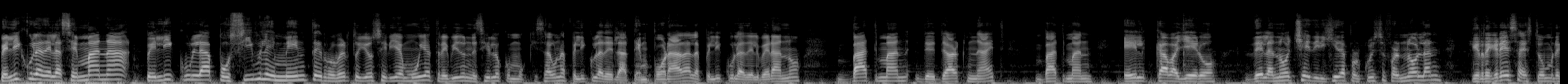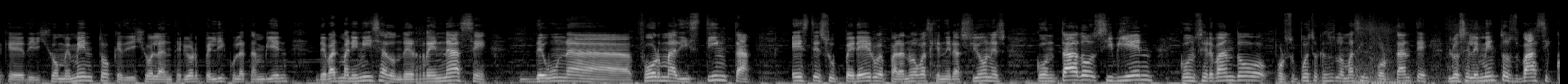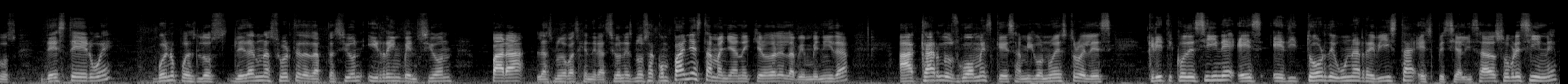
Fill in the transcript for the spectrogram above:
Película de la semana, película posiblemente, Roberto, yo sería muy atrevido en decirlo como quizá una película de la temporada, la película del verano, Batman The Dark Knight, Batman El Caballero de la Noche, dirigida por Christopher Nolan, que regresa este hombre que dirigió Memento, que dirigió la anterior película también de Batman Inicia, donde renace de una forma distinta este superhéroe para nuevas generaciones, contado, si bien conservando, por supuesto que eso es lo más importante, los elementos básicos de este héroe, bueno, pues los le dan una suerte de adaptación y reinvención para las nuevas generaciones. Nos acompaña esta mañana y quiero darle la bienvenida a Carlos Gómez, que es amigo nuestro, él es crítico de cine, es editor de una revista especializada sobre cine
